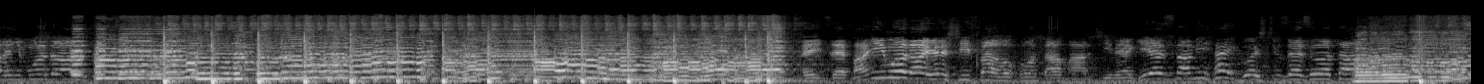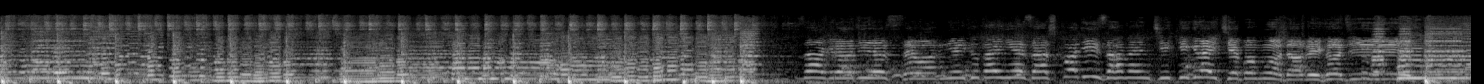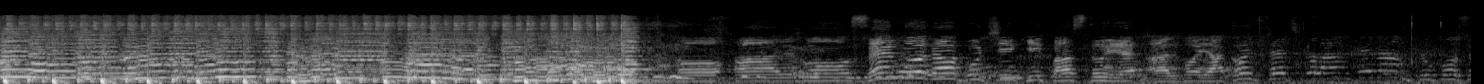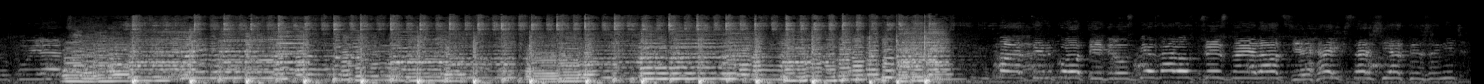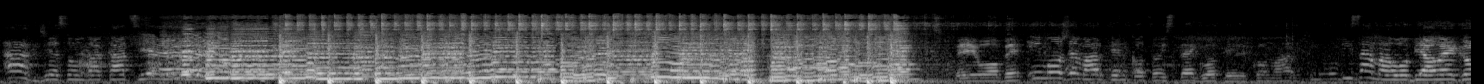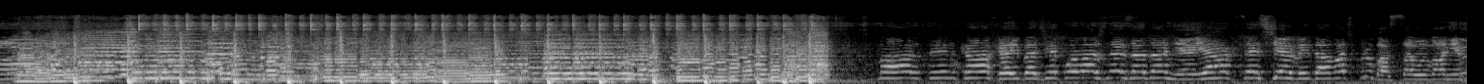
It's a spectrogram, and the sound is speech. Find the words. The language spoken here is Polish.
Pani młoda. Pani młoda, jest hej gościu ze złota. Zagrać jeszcze ładniej, tutaj nie zaszkodzi, zamęciki grajcie, bo młoda wychodzi. Buciki pastuje, albo jakąś przedszkolankę nam tu poszukuje. Martynko, ty gruzbie, zaraz przyznaj rację. Hej, chcesz się ty żenić? A gdzie są wakacje? Martynko coś z tego, tylko Martin mówi za mało białego. Martynka, hej, będzie poważne zadanie. Jak chcesz się wydawać, próba z całowaniem.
